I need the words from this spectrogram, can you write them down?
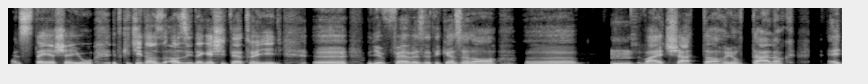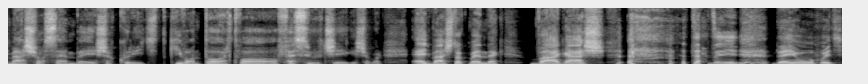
Ez teljesen jó. Itt kicsit az, az idegesített, hogy így ö, ugye felvezetik ezzel a ö, White shot hogy ott állnak egymással szembe, és akkor így ki van tartva a feszültség, és akkor egymásnak mennek, vágás, tehát így, de jó, hogy...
